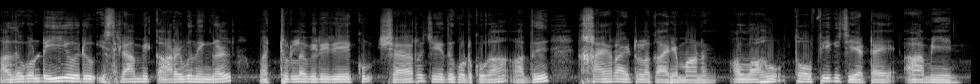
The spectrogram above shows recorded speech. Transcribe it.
അതുകൊണ്ട് ഈ ഒരു ഇസ്ലാമിക് അറിവ് നിങ്ങൾ മറ്റുള്ളവരിലേക്കും ഷെയർ ചെയ്ത് കൊടുക്കുക. അത് ഹയറായിട്ടുള്ള കാര്യമാണ്. അള്ളാഹു തോഫീക്ക് ചെയ്യട്ടെ. ആമീൻ.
